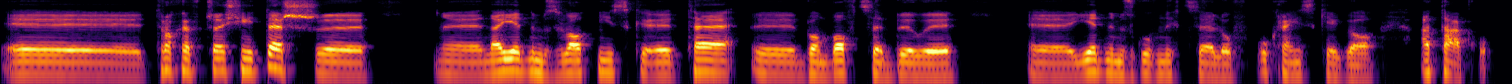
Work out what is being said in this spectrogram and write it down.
e, trochę wcześniej też na jednym z lotnisk te bombowce były jednym z głównych celów ukraińskiego ataku.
